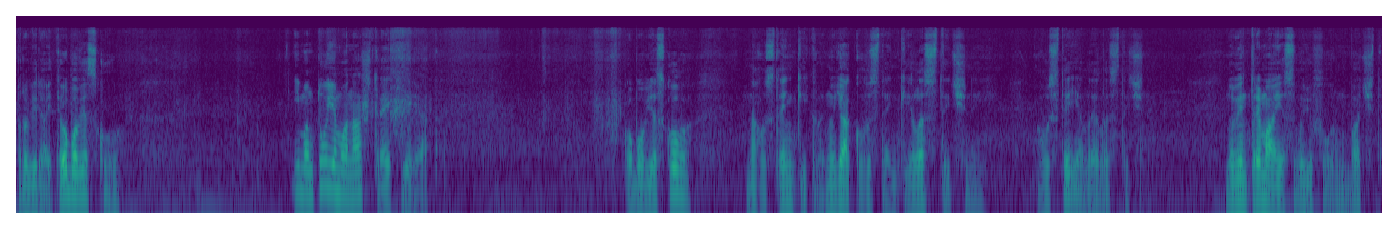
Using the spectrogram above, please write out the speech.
провіряйте, обов'язково. І монтуємо наш третій ряд. Обов'язково на густенький клей. Ну як густенький? Еластичний. Густий, але еластичний. Ну він тримає свою форму, бачите?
